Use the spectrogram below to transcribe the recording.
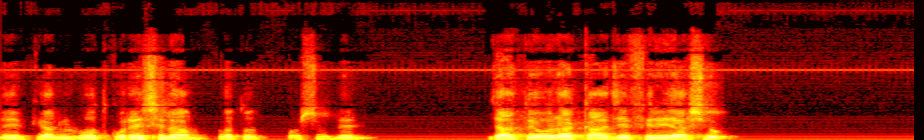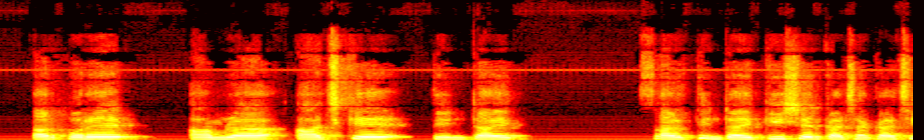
দেরকে অনুরোধ করেছিলাম গত পরশু দিন, যাতে ওরা কাজে ফিরে আসুক। তারপরে আমরা আজকে তিনটায়, সাড়ে তিনটা একুশের কাছাকাছি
